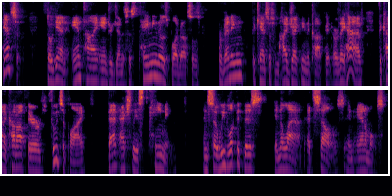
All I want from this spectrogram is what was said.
cancer. So again, anti-angiogenesis, taming those blood vessels, preventing the cancers from hijacking the cockpit, or they have to kind of cut off their food supply, that actually is taming. And so we've looked at this in the lab at cells in animals.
